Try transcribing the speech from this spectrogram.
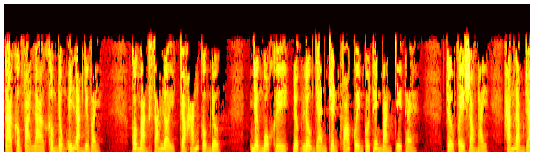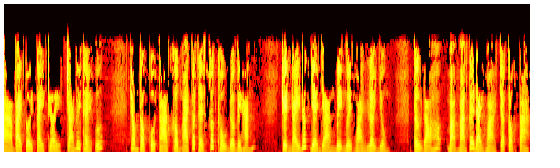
ta không phải là không đồng ý làm như vậy. Quân bằng xá lời cho hắn cũng được. Nhưng một khi được lưu danh trên phó quyền của thiên bằng chi thể, trừ phi sau này hắn làm ra vài tội tày trời trái với thể ước, trong tộc của ta không ai có thể xuất thủ đối với hắn. Chuyện này rất dễ dàng bị người ngoài lợi dụng, từ đó mà mang tới đại họa cho tộc ta.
